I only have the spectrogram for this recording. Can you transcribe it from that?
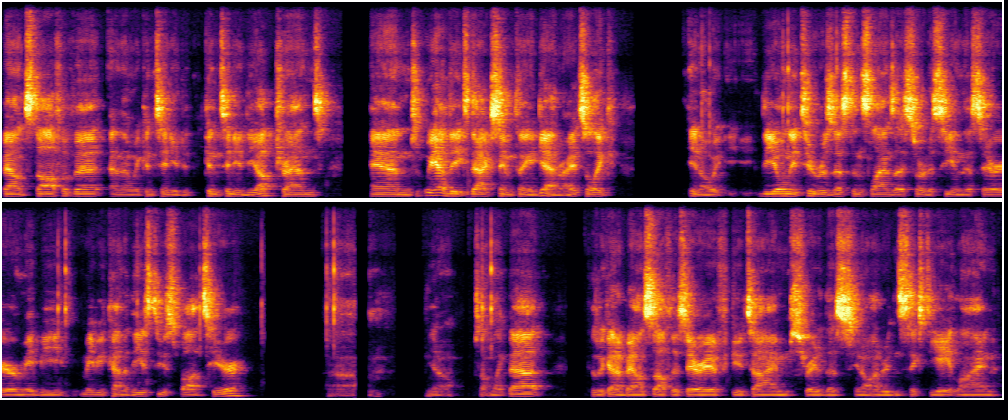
bounced off of it, and then we continued continued the uptrend. And we have the exact same thing again, right? So like, you know, the only two resistance lines I sort of see in this area are maybe maybe kind of these two spots here. Um, you know, something like that. Because we kind of bounced off this area a few times, right at this, you know, 168 line.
